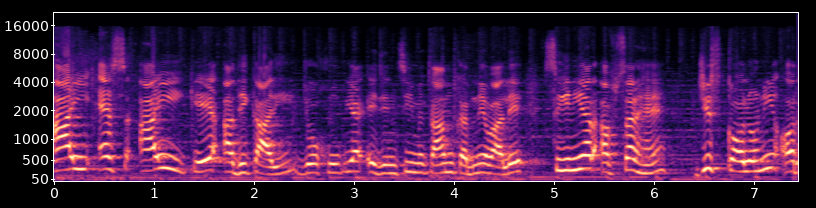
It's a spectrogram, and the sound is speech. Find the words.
आईएसआई के अधिकारी, जो खुफिया एजेंसी में काम करने वाले सीनियर अफसर हैं, जिस कॉलोनी और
